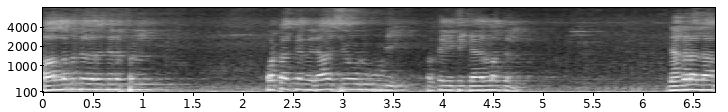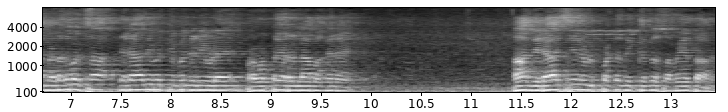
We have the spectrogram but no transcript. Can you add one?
പാർലമെന്റ് തെരഞ്ഞെടുപ്പിൽ ഒട്ടൊക്കെ നിരാശയോടുകൂടി പ്രത്യേകിച്ച് കേരളത്തിൽ ഞങ്ങളെല്ലാം ഇടതുപക്ഷ ജനാധിപത്യ മുന്നണിയുടെ പ്രവർത്തകരെല്ലാം അങ്ങനെ ആ നിരാശയിൽ ഉൾപ്പെട്ട് നിൽക്കുന്ന സമയത്താണ്.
